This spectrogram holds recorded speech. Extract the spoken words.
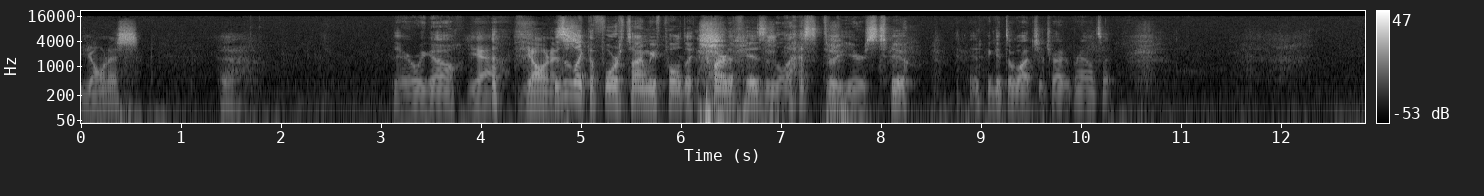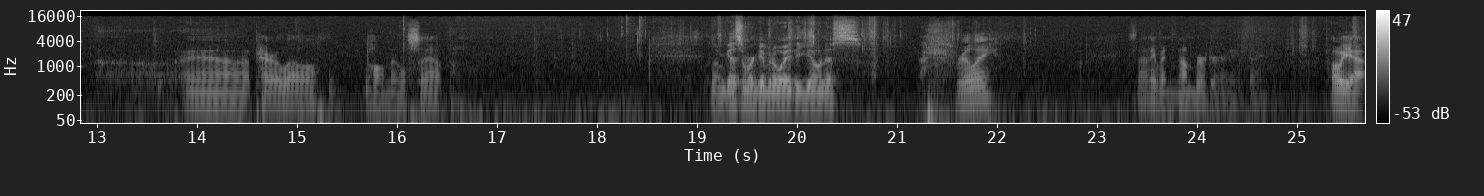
Jonas. There we go. Yeah, Jonas. This is like the fourth time we've pulled a card of his in the last three years, too. And I get to watch you try to pronounce it. Uh, parallel Paul Millsap. I'm guessing we're giving away the Jonas. Really? It's not even numbered or anything. Oh yeah,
